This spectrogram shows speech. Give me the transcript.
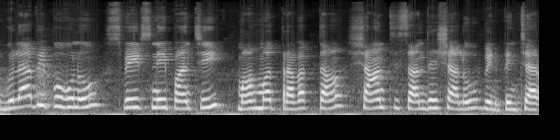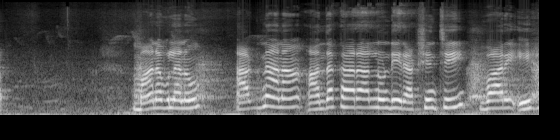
గులాబీ పువ్వును స్వీట్స్ని పంచి మహమ్మద్ ప్రవక్త శాంతి సందేశాలు వినిపించారు. మానవులను అజ్ఞాన అంధకారాల నుండి రక్షించి వారి ఇహ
